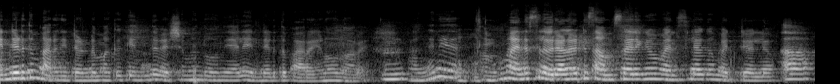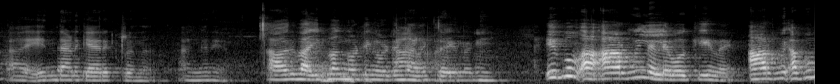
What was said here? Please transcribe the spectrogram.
എന്റെ അടുത്തും പറഞ്ഞിട്ടുണ്ട് മക്കൾക്ക് എന്ത് വിഷമം തോന്നിയാലും എന്റെ അടുത്ത് പറയണമെന്ന് പറയും. അങ്ങനെ നമുക്ക് മനസ്സിൽ ഒരാളായിട്ട് സംസാരിക്കുമ്പോൾ മനസ്സിലാക്കാൻ പറ്റുമല്ലോ. എന്താണ് ക്യാരക്ടർ എന്ന്. അങ്ങനെയാണ് ആ ഒരു വൈബ് അങ്ങോട്ടും ഇങ്ങോട്ടും കണക്ട് ചെയ്യുന്നത് ഇപ്പം ആർമിയിലല്ലേ വർക്ക് ചെയ്യുന്നത് ആർമി അപ്പം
